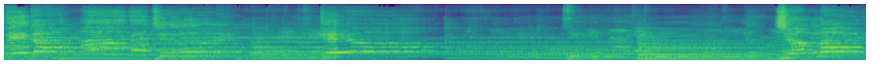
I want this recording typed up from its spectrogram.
내가 안아줄게요. 정말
